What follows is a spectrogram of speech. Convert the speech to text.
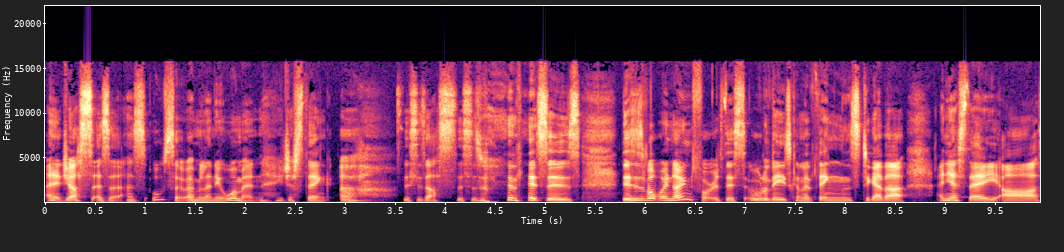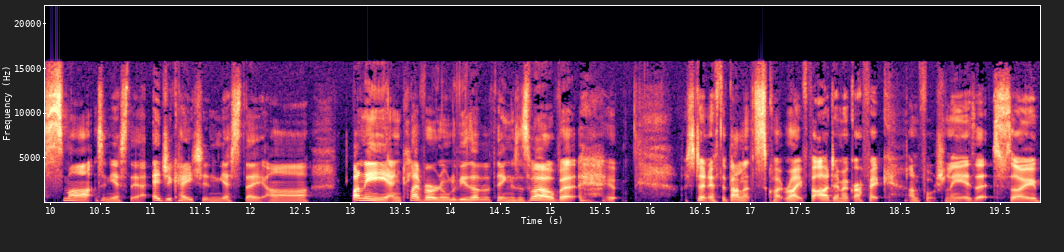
And it just, as, a, as also a millennial woman, you just think, oh, this is us. This is this is this is what we're known for. Is this all of these kind of things together? And yes, they are smart, and yes, they are educated, and yes, they are funny and clever, and all of these other things as well. But I just don't know if the balance is quite right for our demographic. Unfortunately, is it? So.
